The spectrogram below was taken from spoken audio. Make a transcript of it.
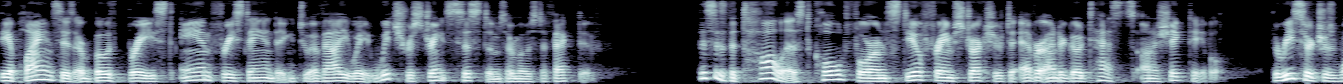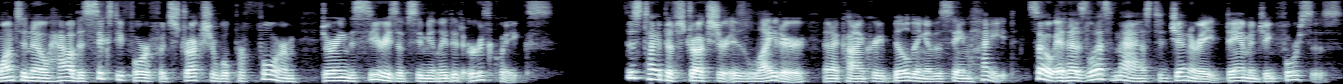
The appliances are both braced and freestanding to evaluate which restraint systems are most effective. This is the tallest cold formed steel frame structure to ever undergo tests on a shake table. The researchers want to know how the 64 foot structure will perform during the series of simulated earthquakes. This type of structure is lighter than a concrete building of the same height, so it has less mass to generate damaging forces.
